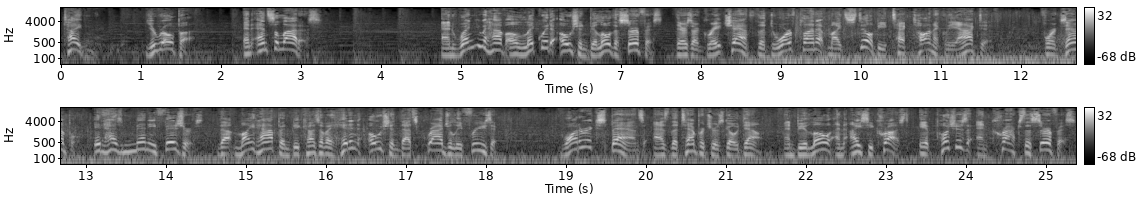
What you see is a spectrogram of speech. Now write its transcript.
Titan, Europa, and Enceladus. And when you have a liquid ocean below the surface, there's a great chance the dwarf planet might still be tectonically active. For example, it has many fissures that might happen because of a hidden ocean that's gradually freezing. Water expands as the temperatures go down, and below an icy crust, it pushes and cracks the surface,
